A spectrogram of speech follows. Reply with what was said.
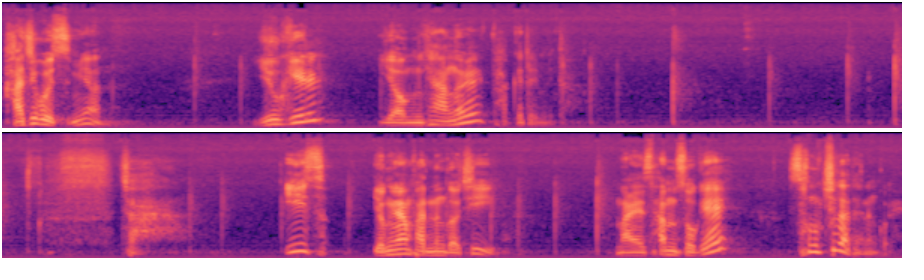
가지고 있으면 6일 영향을 받게 됩니다. 자, 이 서- 영향 받는 것이 나의 삶 속에 성취가 되는 거예요.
